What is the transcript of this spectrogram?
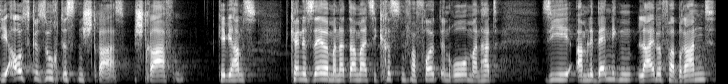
die ausgesuchtesten Strafen. Okay, wir haben es, kennen es selber, man hat damals die Christen verfolgt in Rom, man hat sie am lebendigen Leibe verbrannt,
